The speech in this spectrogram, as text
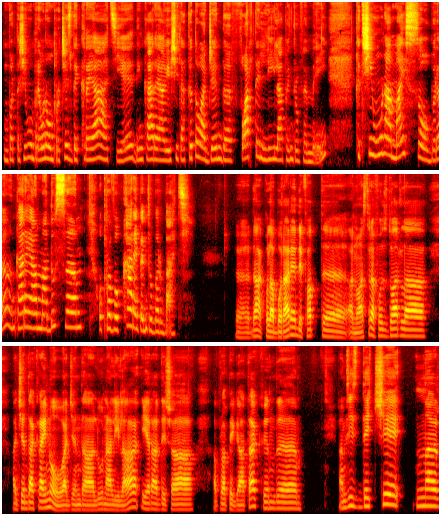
împărtășim împreună un proces de creație din care a ieșit atât o agendă foarte lila pentru femei, cât și una mai sobră în care am adus uh, o provocare pentru bărbați. Uh, Da, colaborarea, de fapt, uh, a noastră a fost doar la agenda Crai Nou. Agenda Luna Lila era deja aproape gata când uh, am zis de ce n-ar,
